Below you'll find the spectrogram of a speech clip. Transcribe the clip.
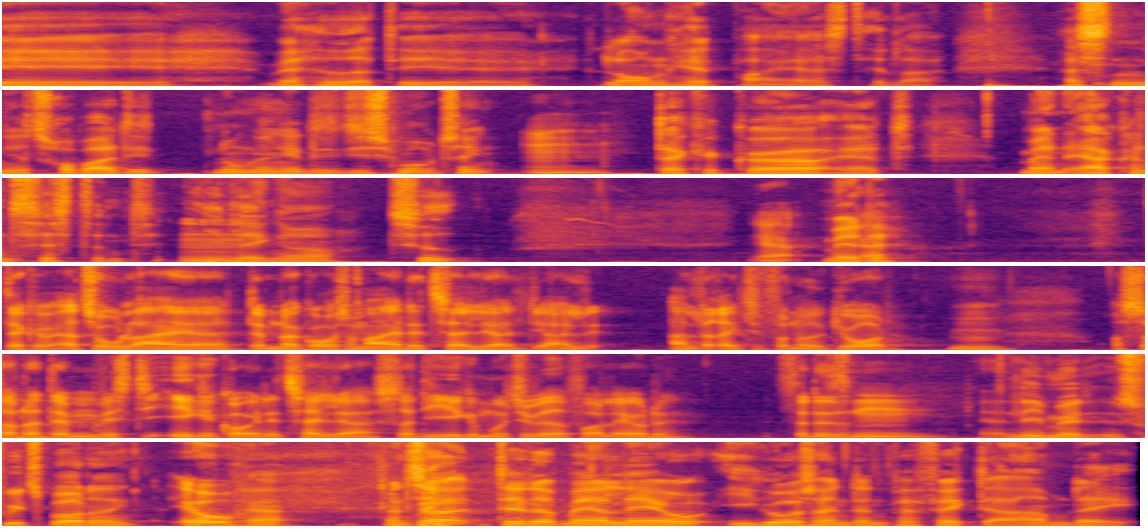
øh, hvad hedder det, øh, long head biased, eller altså jeg tror bare, det, nogle gange er det de små ting, Mm. der kan gøre, at man er consistent mm. i længere tid Ja. med Ja. det. Der kan være to lejre. ja. Dem, der går så meget i detaljer, at de aldrig, aldrig rigtig får noget gjort. Mm. Og så er der dem, hvis de ikke går i detaljer, så er de ikke motiveret for at lave det. Så det er sådan, Ja, lige med sweet spottet, ikke? jo, Ja. Men så det der med at lave i går så den perfekte armdag,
